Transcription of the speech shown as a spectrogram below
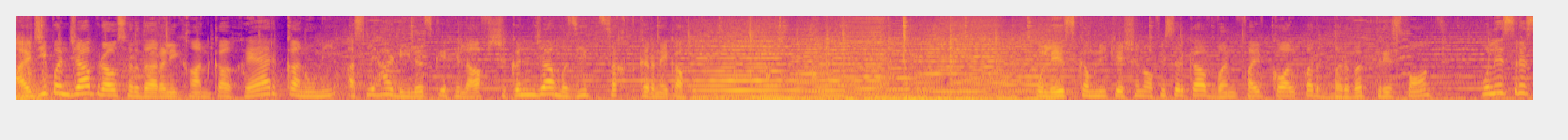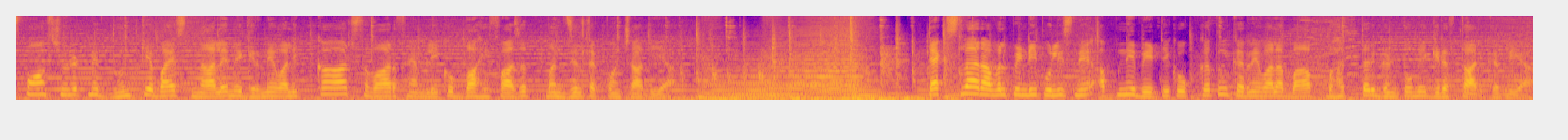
आईजी पंजाब राव सरदार अली खान का गैर कानूनी असलहा डीलर्स के खिलाफ शिकंजा मजीद सख्त करने का हुक्म। पुलिस कम्युनिकेशन ऑफिसर का वन फाइव कॉल पर बर वक्त रिस्पॉन्स पुलिस रिस्पॉन्स यूनिट ने धुंध के बायस नाले में गिरने वाली कार सवार फैमिली को बाहिफाजत मंजिल तक पहुँचा दिया। टेक्सला रावलपिंडी पुलिस ने अपने बेटे को कत्ल करने वाला बाप बहत्तर घंटों में गिरफ़्तार कर लिया।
